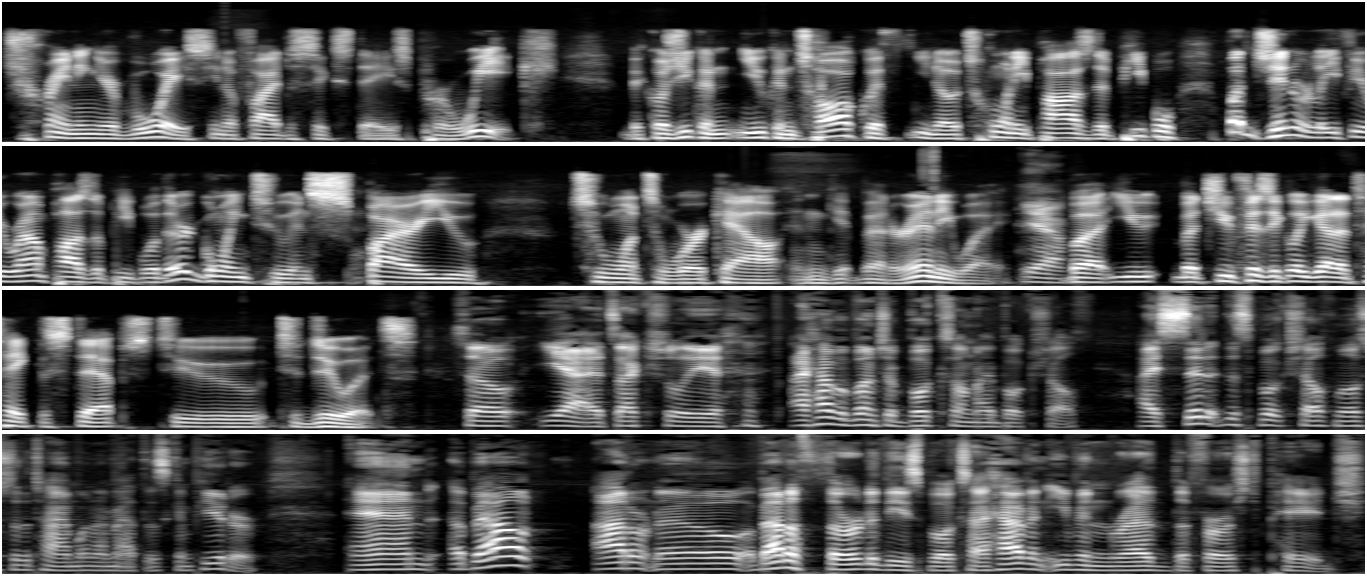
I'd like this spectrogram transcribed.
training your voice. You know, five to six days per week, because you can you can talk with you know 20 positive people, but generally, if you're around positive people, they're going to inspire you to want to work out and get better anyway. Yeah. But you but you physically got to take the steps to to do it. So yeah, it's actually I have a bunch of books on my bookshelf. I sit at this bookshelf most of the time when I'm at this computer, and about I don't know about a third of these books I haven't even read the first page.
